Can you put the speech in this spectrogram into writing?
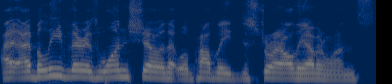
I, I believe there is one show that will probably destroy all the other ones.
